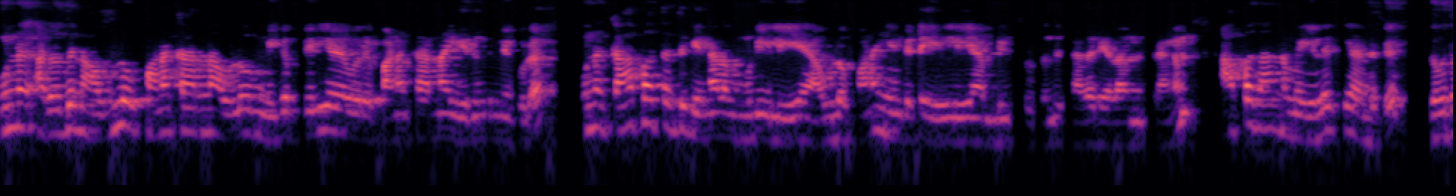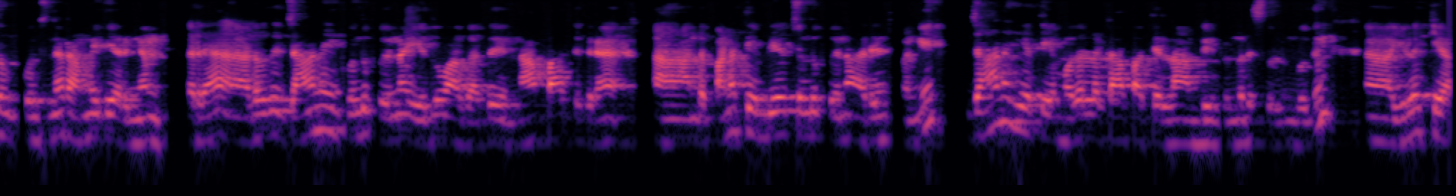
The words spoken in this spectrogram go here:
உன்னை அதாவது நான் அவ்வளவு பணக்காரனா அவ்வளவு மிகப்பெரிய ஒரு பணக்காரனா இருந்துமே கூட உன்னை காப்பாத்துறதுக்கு என்னால முடியலையே அவ்வளவு பணம் என்கிட்ட இல்லையே அப்படின்னு சொல்லிட்டு வந்து கதறி ஆரம்பிச்சாங்க அப்பதான் நம்ம இலக்கியாண்டுக்கு கௌதம் கொஞ்ச நேரம் அமைதியா இருங்க. அதாவது ஜானகிக்கு வந்து புதுனா எதுவும் ஆகாது. நான் பாத்துக்கிறேன். அந்த பணத்தை எப்படியாச்சும் வந்து புதுனா அரேஞ்ச் பண்ணி ஜானகியத்தைய முதல்ல காப்பாத்திடலாம் அப்படின்ற மாதிரி சொல்லும்போது இலக்கியா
